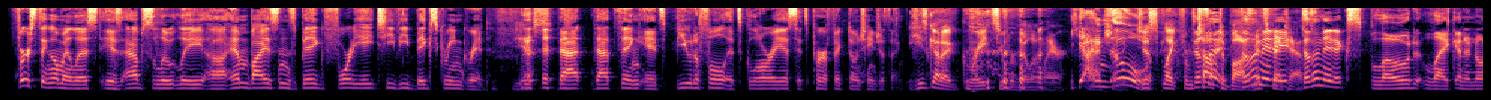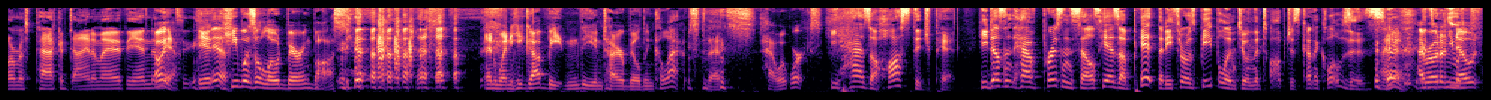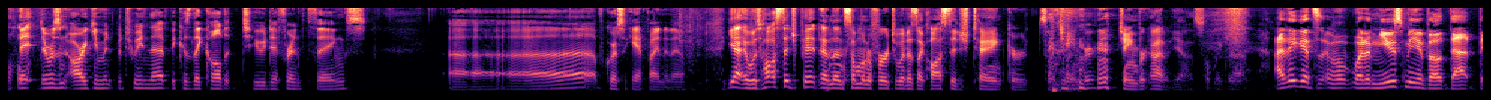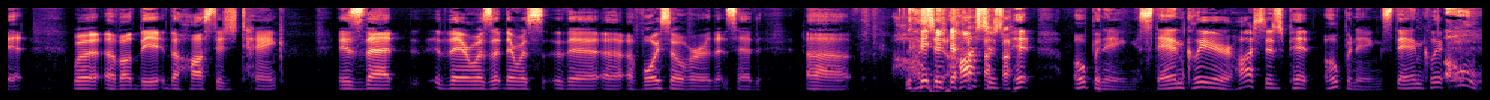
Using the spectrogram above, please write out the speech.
First thing on my list is absolutely uh, M Bison's big 48 TV big screen grid. Yes. that that thing, it's beautiful, it's glorious, it's perfect. Don't change a thing. He's got a great supervillain lair. Yeah, I know. Just like from Doesn't top it- to bottom. doesn't It's it, fantastic. doesn't it explode like an enormous pack of dynamite at the end of Oh it yeah, too? It- Yeah. he was a load-bearing boss, and when he got beaten, the entire building collapsed. That's how it works. He has a hostage pit. He doesn't have prison cells. He has a pit that he throws people into, and the top just kind of closes. Yeah. I wrote a beautiful. note that there was an argument between that because they called it two different things. Uh, of course, I can't find it now. Yeah, it was hostage pit, and then someone referred to it as like hostage tank or some chamber. chamber, I don't, yeah, something like that. I think it's what amused me about that bit about the the hostage tank is that there was a, there was the uh, a voiceover that said uh, hostage, hostage pit opening. Stand clear. Hostage pit opening. Stand clear. Oh,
